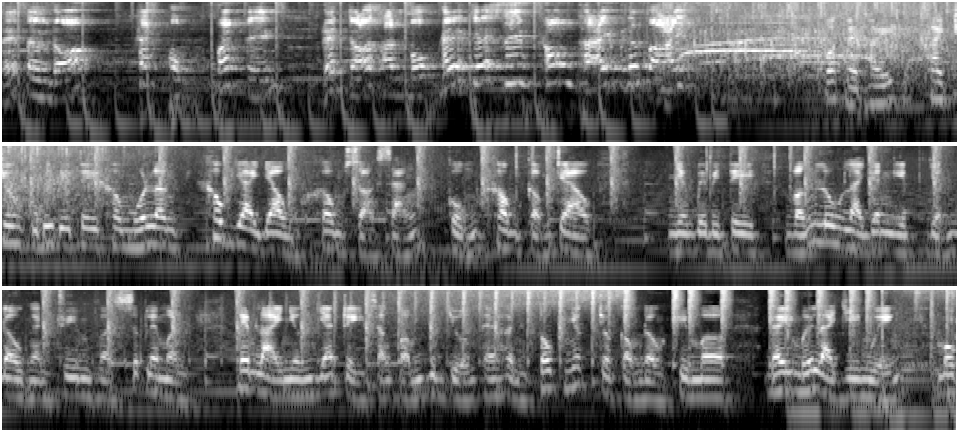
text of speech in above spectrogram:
để từ đó khắc phục, phát triển để trở thành một đế chế sim không thể bị đánh bại. Có thể thấy, khai trương của BBT không múa lân, không dài dòng, không soạn sẵn, cũng không cổng chào. Nhưng BBT vẫn luôn là doanh nghiệp dẫn đầu ngành gym và supplement, đem lại những giá trị sản phẩm dinh dưỡng thể hình tốt nhất cho cộng đồng streamer. Đây mới là di Nguyễn, một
